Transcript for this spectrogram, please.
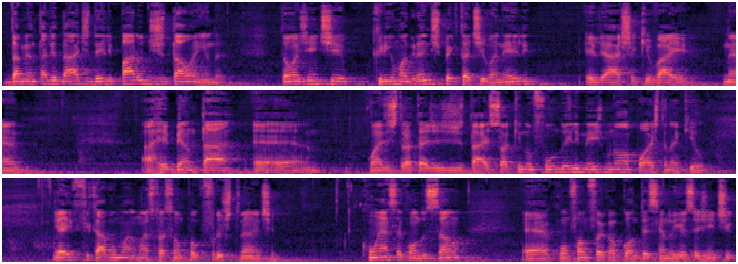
da mentalidade dele para o digital ainda. Então a gente cria uma grande expectativa nele, ele acha que vai né, arrebentar é, é, com as estratégias digitais, só que no fundo ele mesmo não aposta naquilo. E aí ficava uma, uma situação um pouco frustrante. Com essa condução, é, conforme foi acontecendo isso, a gente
